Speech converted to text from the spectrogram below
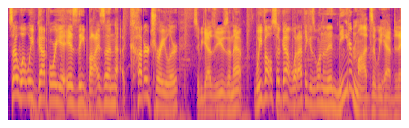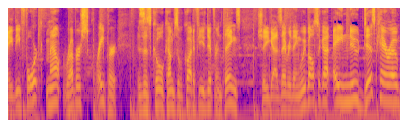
So, what we've got for you is the Bizon Cutter Trailer. So, if you guys are using that, we've also got what I think is one of the neater mods that we have today the Fork Mount Rubber Scraper. This is cool. Comes with quite a few different things. Show you guys everything. We've also got a new disc harrow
